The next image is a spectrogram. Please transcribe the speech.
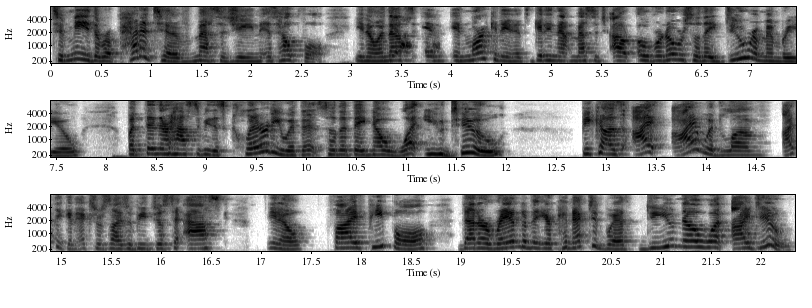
to me, the repetitive messaging is helpful, you know, and that's in, in marketing, it's getting that message out over and over so they do remember you but then there has to be this clarity with it so that they know what you do. Because i i would love i think an exercise would be just to ask you know five people that are random that you're connected with do you know what i do?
